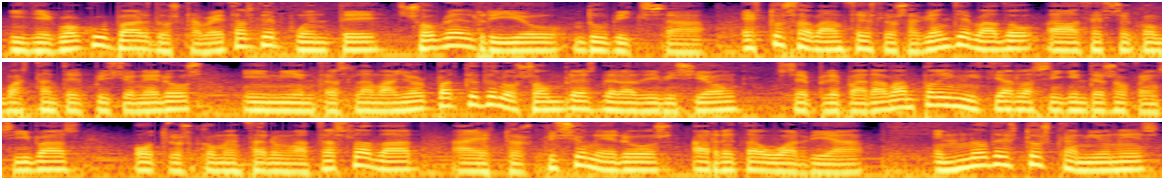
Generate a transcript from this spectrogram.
y llegó a ocupar dos cabezas de puente sobre el río Dubiksa. Estos avances los habían llevado a hacerse con bastantes prisioneros y mientras la mayor parte de los hombres de la división se preparaban para iniciar las siguientes ofensivas, otros comenzaron a trasladar a estos prisioneros a retaguardia. En uno de estos camiones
